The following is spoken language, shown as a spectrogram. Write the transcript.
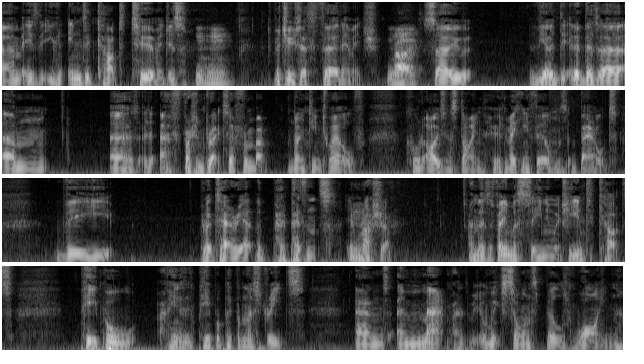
um, is that you can intercut two images Mhm. to produce a third image. Right. So the there's a, um, a, a Russian director from about 1912 called Eisenstein who is making films about the proletariat, the pe- peasants in Russia. And there's a famous scene in which he intercuts people, I think it's people, people on the streets, and a map in which someone spills wine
